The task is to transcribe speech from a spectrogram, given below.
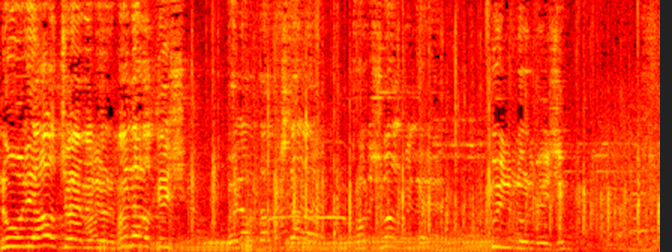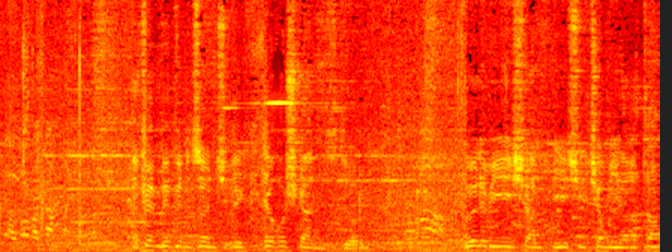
Nuri Alço'ya veriyorum. Hani alkış? Böyle alkışlarla konuşmaz bile. Buyurun Nuri Beyciğim. Efendim hepiniz öncelikle hoş geldiniz diyorum. Böyle bir yeşil, Yeşilçam'ı yaratan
